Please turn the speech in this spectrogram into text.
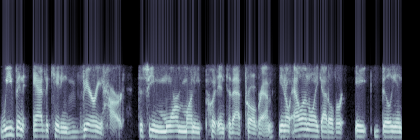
We've been advocating very hard to see more money put into that program. You know, Illinois got over $8 billion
